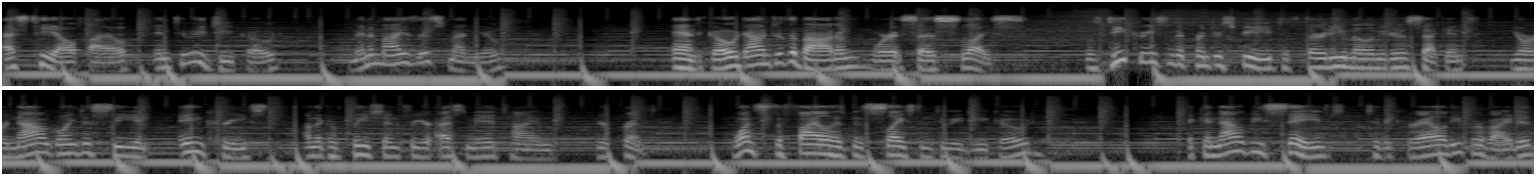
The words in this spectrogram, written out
STL file into a G-code, minimize this menu, and go down to the bottom where it says slice. With decreasing the printer speed to 30 millimeters a second, you're now going to see an increase on the completion for your estimated time for your print. Once the file has been sliced into a G-code, it can now be saved to the Creality provided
